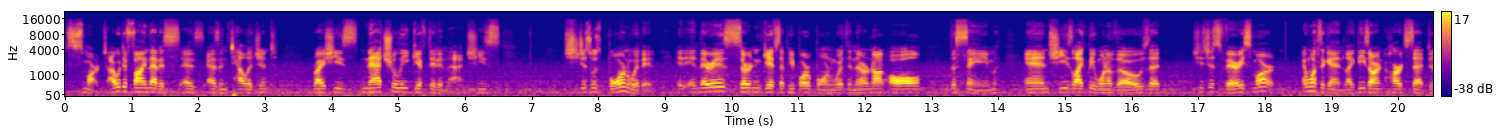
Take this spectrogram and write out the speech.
smart. I would define that as as as intelligent, right? She's naturally gifted in that. She's she just was born with it and there is certain gifts that people are born with and they're not all the same and she's likely one of those that she's just very smart and once again like these aren't hard set de-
